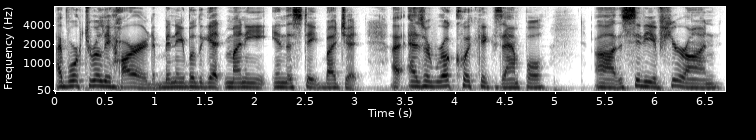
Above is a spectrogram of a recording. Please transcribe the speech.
I've worked really hard. I've been able to get money in the state budget. Uh, as a real quick example, uh, the city of Huron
